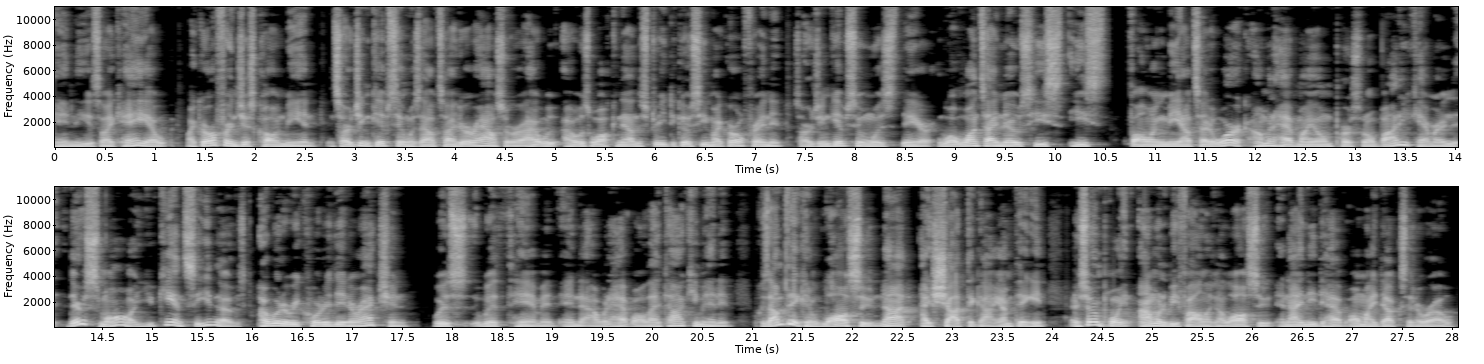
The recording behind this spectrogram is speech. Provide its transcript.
and he was like, Hey, I, my girlfriend just called me and, and Sergeant Gibson was outside her house or I, w- I was walking down the street to go see my girlfriend and Sergeant Gibson was there. Well, once I know he's, he's following me outside of work, I'm going to have my own personal body camera and they're small. You can't see those. I would have recorded the interaction was with him and, and I would have all that documented because I'm thinking lawsuit, not I shot the guy. I'm thinking at a certain point, I'm going to be filing a lawsuit and I need to have all my ducks in a row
